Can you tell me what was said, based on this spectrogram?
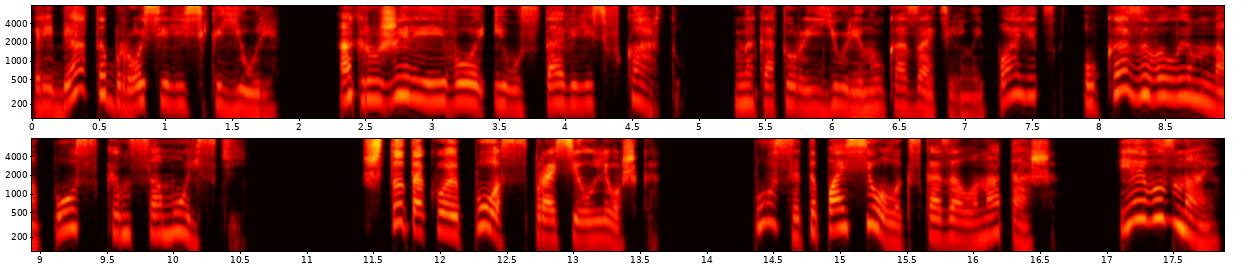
Ребята бросились к Юре, окружили его и уставились в карту, на которой Юрин указательный палец указывал им на пост Комсомольский. «Что такое пост?» — спросил Лёшка. «Пос — это поселок, сказала Наташа. «Я его знаю.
